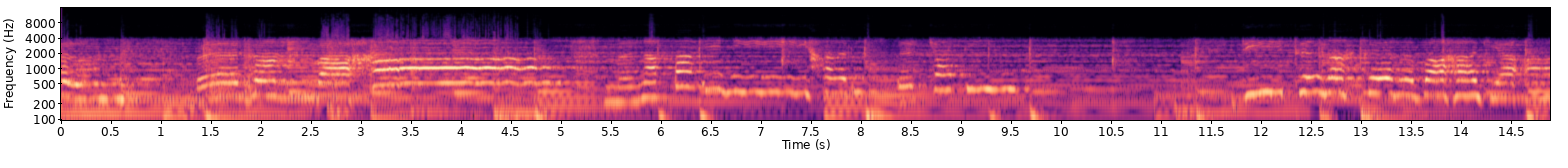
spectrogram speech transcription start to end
belum berkembang Mengapa ini harus terjadi? Di tengah kebahagiaan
